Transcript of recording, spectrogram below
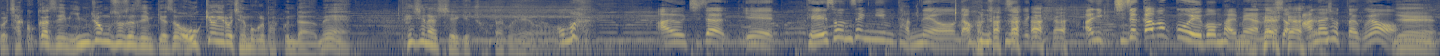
우리 작곡가 선생님 임종수 선생님께서 옥경이로 제목을 바꾼 다음에 태진아 씨에게 줬다고 해요. 어머. 아유 진짜 예 대선생님 답네요. 나오는 선생님. 아니 진짜 까먹고 앨범 발매 안, 하셨, 안 하셨다고요? 예.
